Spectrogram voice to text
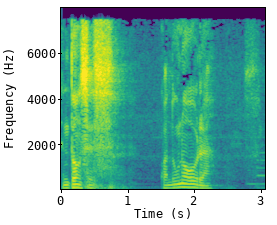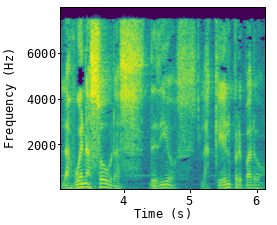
Entonces, cuando uno obra las buenas obras de Dios, las que Él preparó,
